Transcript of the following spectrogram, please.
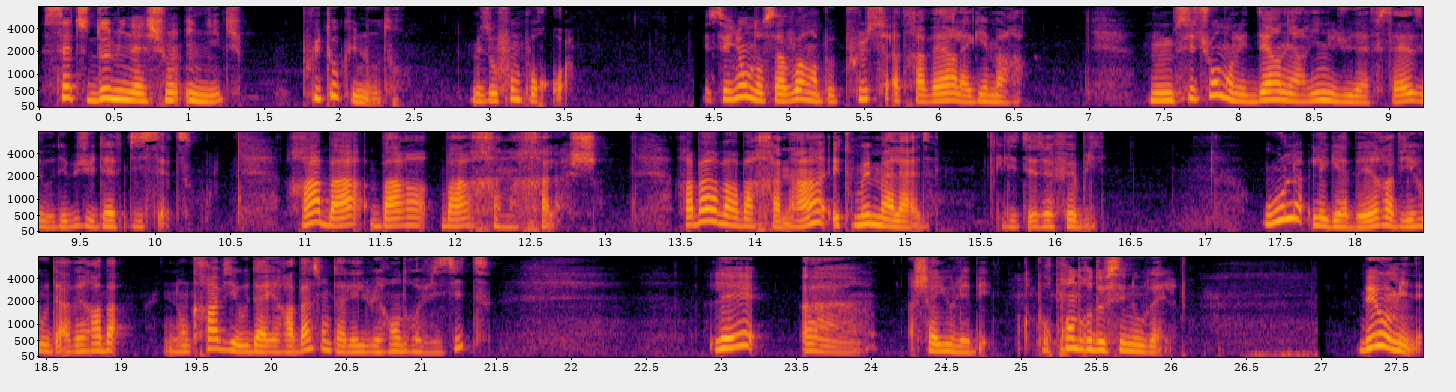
cette domination unique plutôt qu'une autre. Mais au fond, pourquoi? Essayons d'en savoir un peu plus à travers la Guémara. Nous nous situons dans les dernières lignes du DAF 16 et au début du DAF 17. Rabba bar bar Khalash. Rabba bar bar est tombé malade. Il était affaibli. Oul les Gabé, Rav Yehuda et Rabba. Donc Rav Yehuda et Rabba sont allés lui rendre visite. Les euh, pour prendre de ses nouvelles. Béomine,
